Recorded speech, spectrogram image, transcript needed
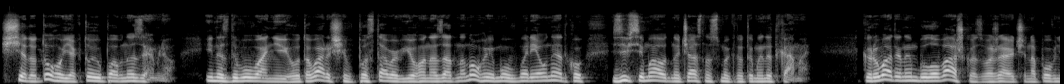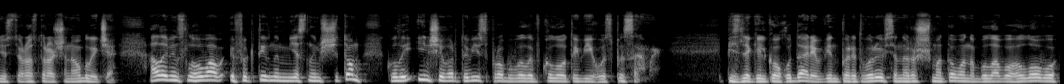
ще до того, як той упав на землю, і на здивування його товаришів поставив його назад на ноги, мов маріонетку, зі всіма одночасно смикнутими нитками. Керувати ним було важко, зважаючи на повністю розтрощене обличчя, але він слугував ефективним м'ясним щитом, коли інші вартові спробували вколоти вігу списами. Після кількох ударів він перетворився на розшматовану булавоголову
